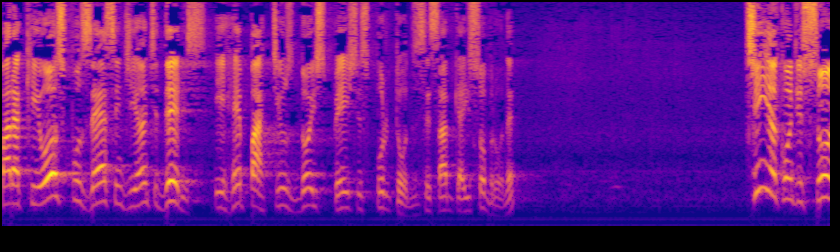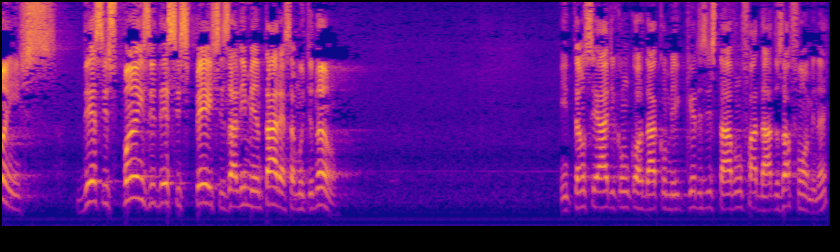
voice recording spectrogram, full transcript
para que os pusessem diante deles e repartiu os dois peixes por todos. Você sabe que aí sobrou, né? Tinha condições desses pães e desses peixes alimentar essa multidão? Então você há de concordar comigo que eles estavam fadados à fome, né?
